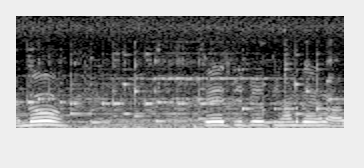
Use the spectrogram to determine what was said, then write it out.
ਹੈਲੋ। ਪੇਤੀ ਪੇਤੀ ਖੰਡ ਦੇਖ ਲਾ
